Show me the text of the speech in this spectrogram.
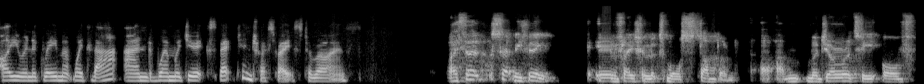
Are you in agreement with that? And when would you expect interest rates to rise? I certainly think inflation looks more stubborn. A majority of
